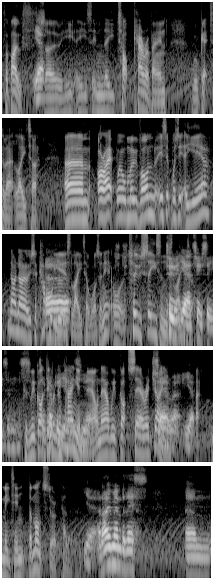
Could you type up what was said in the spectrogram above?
for both. Yeah. So he, he's in the top caravan. We'll get to that later. Um, all right, we'll move on. Is it was it a year? No, no, it was a couple of Uh, years later, wasn't it, or two seasons Two later? yeah, two seasons. Because we've got a a different couple of years, companion yeah. now. Now we've got Sarah Jane Sarah, yeah. uh, meeting the monster of Peladon. Yeah, and I remember this um,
